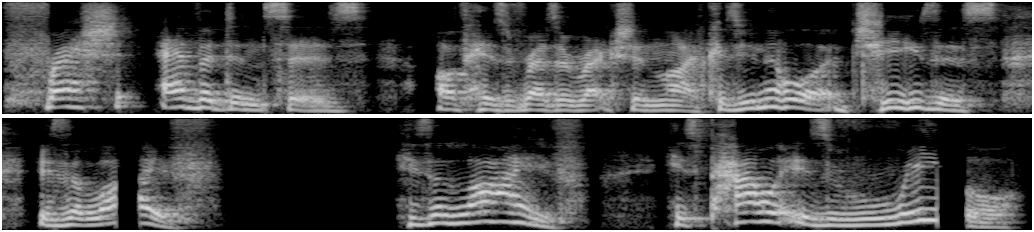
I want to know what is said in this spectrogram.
fresh evidences of his resurrection life. Because you know what? Jesus is alive. He's alive. His power is real.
